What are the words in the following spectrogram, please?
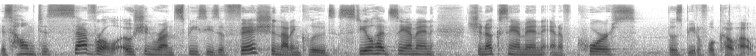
is home to several ocean run species of fish, and that includes steelhead salmon, Chinook salmon, and of course, those beautiful coho.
